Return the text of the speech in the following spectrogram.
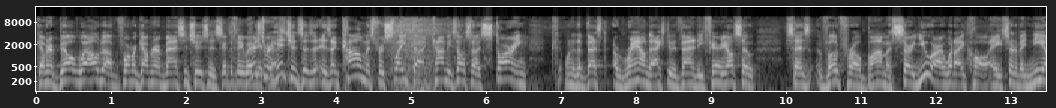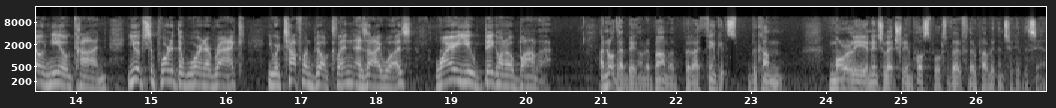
Governor Bill Weld, uh, former governor of Massachusetts. Good to be with Christopher you, Christopher Hitchens is a, is a columnist for Slate.com. He's also a starring, one of the best around, actually, with Vanity Fair. He also says, vote for Obama. Sir, you are what I call a sort of a neo-neocon. You have supported the war in Iraq. You were tough on Bill Clinton, as I was. Why are you big on Obama? I'm not that big on Obama, but I think it's become morally and intellectually impossible to vote for the Republican ticket this year.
